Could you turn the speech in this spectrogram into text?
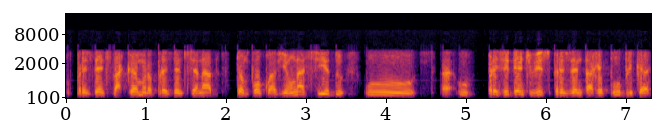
o presidente da Câmara, o presidente do Senado tampouco haviam nascido, o, uh, o presidente e vice-presidente da República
